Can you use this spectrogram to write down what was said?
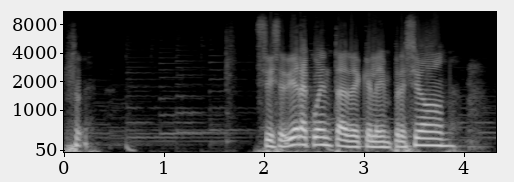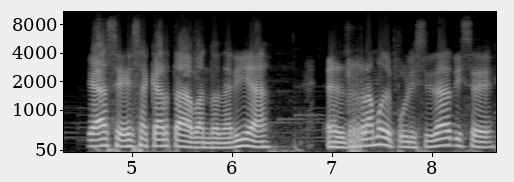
si se diera cuenta de que la impresión que hace esa carta abandonaría el ramo de publicidad y se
